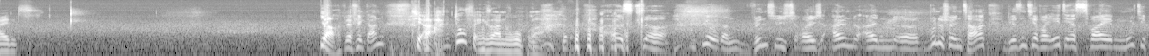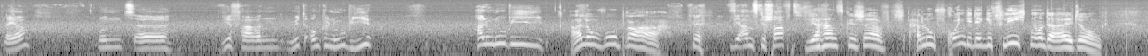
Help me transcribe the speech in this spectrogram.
Eins. Ja, wer fängt an? Tja, du fängst an, Wobra. Alles klar. Ja, dann wünsche ich euch allen einen äh, wunderschönen Tag. Wir sind hier bei ETS 2 Multiplayer und äh, wir fahren mit Onkel Nubi. Hallo Nubi! Hallo Wobra. Wir haben es geschafft. Wir haben es geschafft. Hallo Freunde der gepflegten Unterhaltung.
